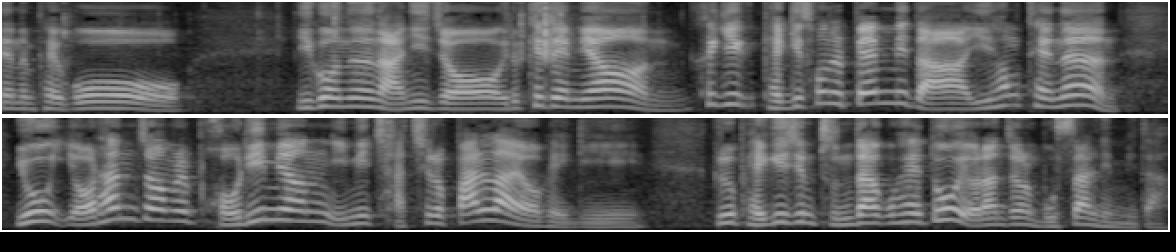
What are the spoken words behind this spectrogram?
되는 패고 이거는 아니죠. 이렇게 되면 흑이 백이 손을 뺍니다. 이 형태는 요 11점을 버리면 이미 자체로 빨라요, 백이. 그리고 백이 지금 둔다고 해도 11점을 못 살립니다.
